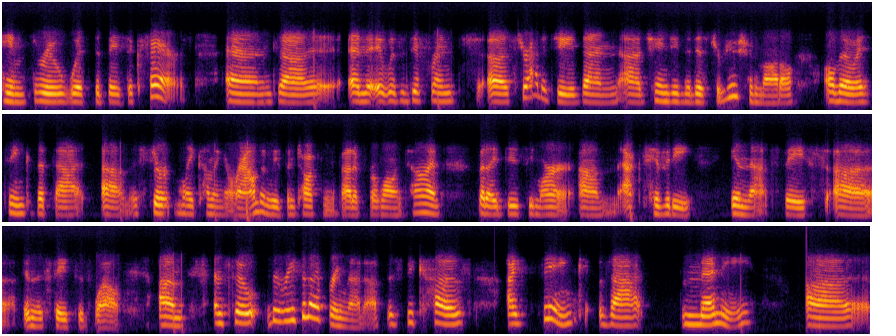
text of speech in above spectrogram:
came through with the basic fares, and uh, and it was a different uh, strategy than uh, changing the distribution model. Although I think that that um, is certainly coming around, and we've been talking about it for a long time. But I do see more um, activity in that space uh, in the states as well. Um, and so the reason I bring that up is because I think that many uh,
